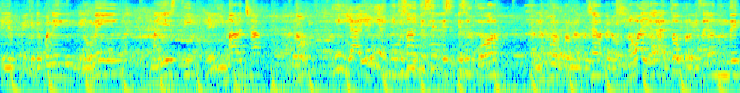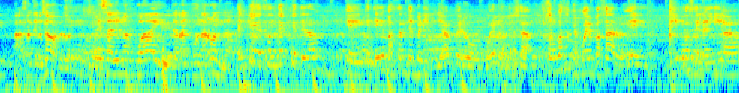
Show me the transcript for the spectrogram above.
que, te ponen Domain, Majesty y Marcha, ¿no? Sí, ya, y ahí es Y tú sabes que ese, ese, ese jugador, no es por, por menospreciarlo, pero no va a llegar al top porque está llevando un deck bastante pesado, pero le sale una jugada y te arranca una ronda. Es que son decks que te dan, que, que tienen bastante brick ya, pero bueno, o sea, son cosas que pueden pasar. Eh, vimos en la liga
